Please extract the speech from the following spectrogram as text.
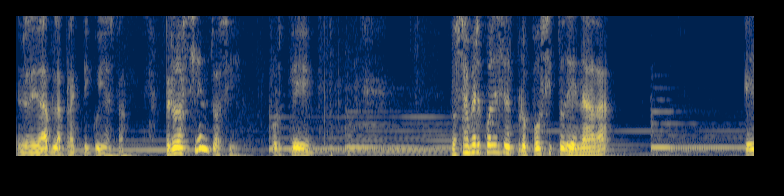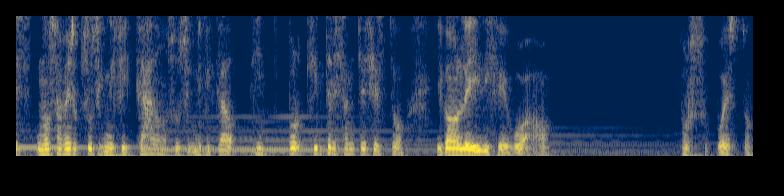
en realidad la practico y ya está. Pero la siento así, porque no saber cuál es el propósito de nada es no saber su significado, su significado. ¿Qué, por, qué interesante es esto? Y cuando leí dije, wow, por supuesto.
